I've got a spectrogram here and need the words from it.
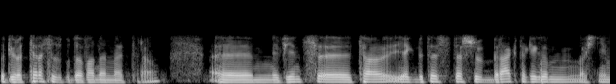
Dopiero teraz jest zbudowane metro. Więc e, to jakby to jest też brak takiego właśnie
